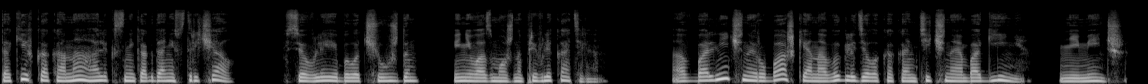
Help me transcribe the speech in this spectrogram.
Таких, как она, Алекс никогда не встречал. Все в Лее было чуждым и невозможно привлекательным. А в больничной рубашке она выглядела как античная богиня, не меньше.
